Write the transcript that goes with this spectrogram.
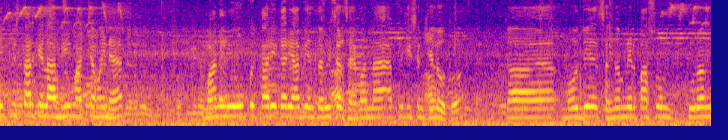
एकवीस तारखेला आम्ही मागच्या महिन्यात माननीय उपकार्यकारी अभियंता मिसळ साहेबांना ॲप्लिकेशन केलं होतं. का मौजे संगमनेरपासून तुरण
